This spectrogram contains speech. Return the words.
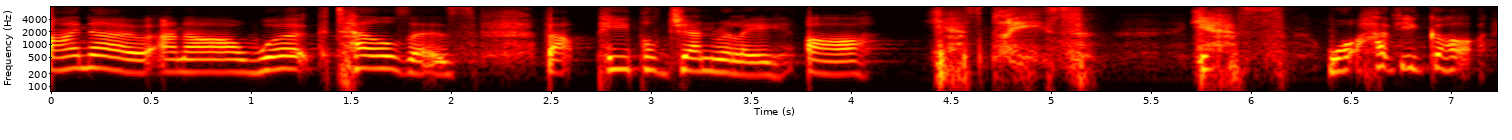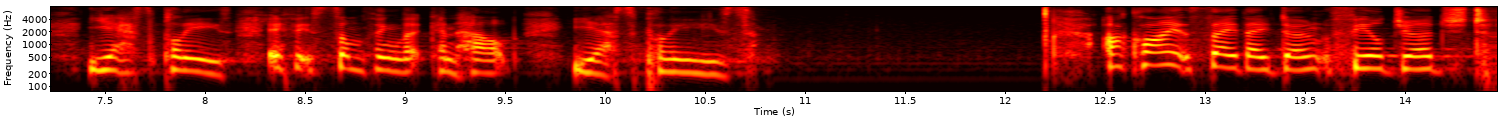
I know, and our work tells us that people generally are, yes, please. Yes. What have you got? Yes, please. If it's something that can help, yes, please. Our clients say they don't feel judged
